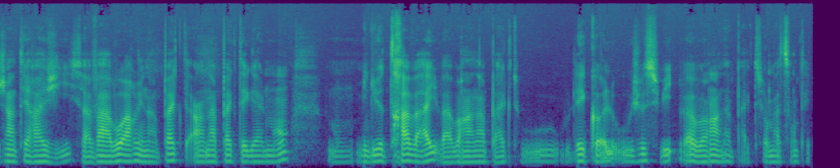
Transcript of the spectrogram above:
j'interagis? Ça va avoir un impact également. Mon milieu de travail va avoir un impact, ou l'école où je suis va avoir un impact sur ma santé.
